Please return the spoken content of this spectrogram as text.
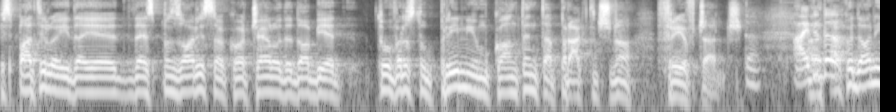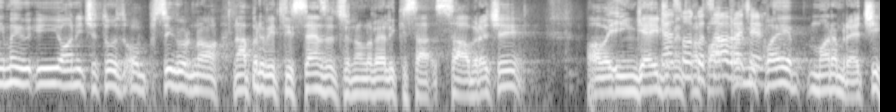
isplatilo i da je, da je sponzorisao Coachella da dobije tu vrstu premium kontenta praktično free of charge. Da. Ajde A, da- Tako da oni imaju i oni će tu sigurno napraviti senzacionalno veliki sa, saobraćaj, ovaj engagement smo na platformi saobraćaja- koje je, moram reći,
